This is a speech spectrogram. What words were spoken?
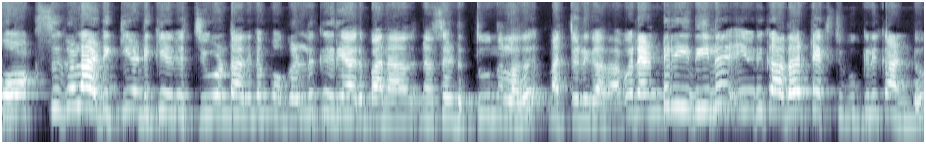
ബോക്സുകൾ അടുക്കി അടുക്കി വെച്ചുകൊണ്ട് അതിന്റെ മുകളിൽ കയറി ആ ഒരു ബനാനസ് എടുത്തു എന്നുള്ളത് മറ്റൊരു കഥ. അപ്പൊ രണ്ട് രീതിയിൽ ഈ ഒരു കഥ ടെക്സ്റ്റ് ബുക്കിൽ കണ്ടു.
